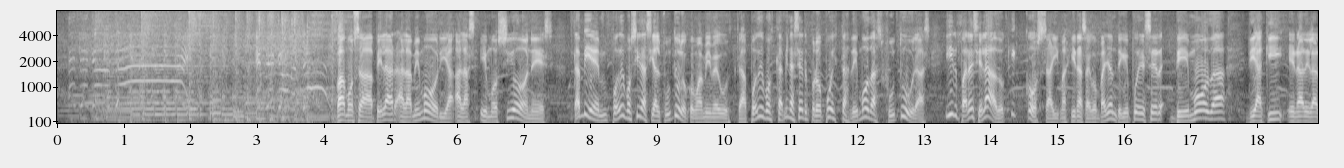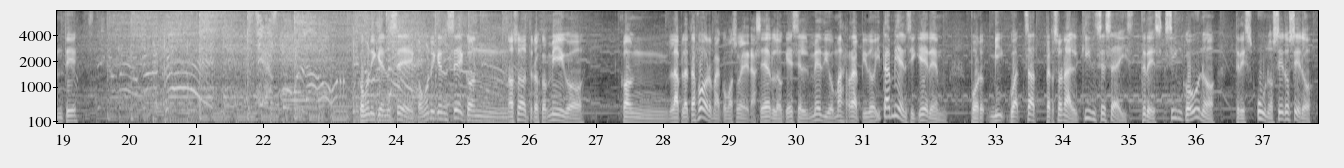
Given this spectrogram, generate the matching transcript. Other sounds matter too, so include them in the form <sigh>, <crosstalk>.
Vamos a apelar a la memoria, a las emociones, también podemos ir hacia el futuro como a mí me gusta. Podemos también hacer propuestas de modas futuras. Ir para ese lado. ¿Qué cosa imaginas, acompañante, que puede ser de moda de aquí en adelante? Comuníquense, comuníquense con nosotros, conmigo, con la plataforma, como suelen hacerlo, que es el medio más rápido. Y también, si quieren, por mi WhatsApp personal 156-351-3100.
